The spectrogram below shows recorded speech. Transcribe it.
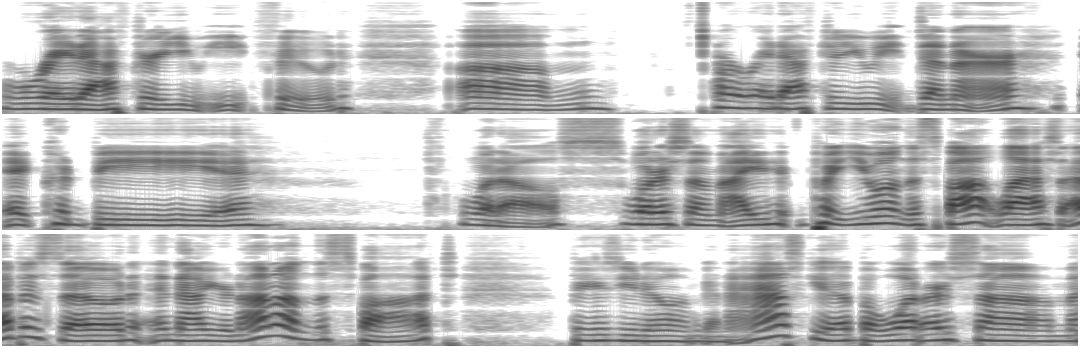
right after you eat food. Um, or right after you eat dinner. It could be what else? What are some I put you on the spot last episode and now you're not on the spot because you know I'm going to ask you it, but what are some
